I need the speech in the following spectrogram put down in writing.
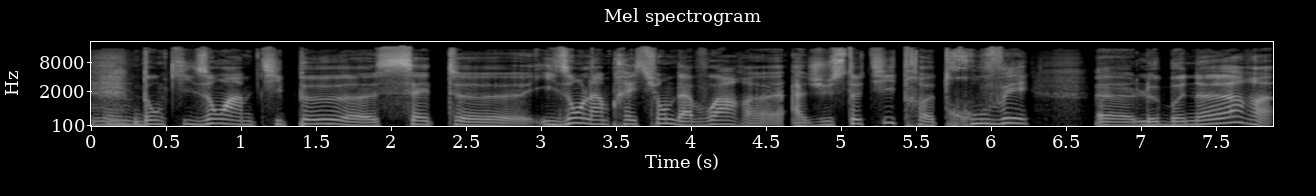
Mm. Donc, ils ont un petit peu euh, cette. euh, ils ont l'impression d'avoir, euh, à juste titre, trouvé euh, le bonheur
